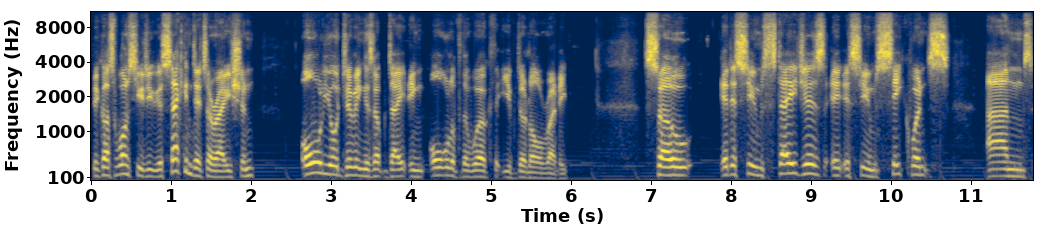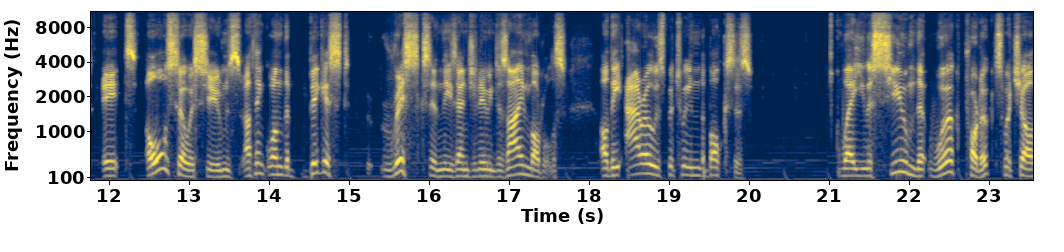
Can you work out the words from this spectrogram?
Because once you do your second iteration, all you're doing is updating all of the work that you've done already. So it assumes stages, it assumes sequence, and it also assumes, I think, one of the biggest risks in these engineering design models are the arrows between the boxes where you assume that work products, which are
